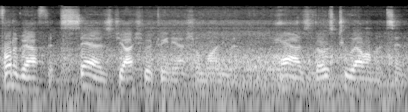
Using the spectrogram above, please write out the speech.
photograph that says Joshua Tree National Monument has those two elements in it.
